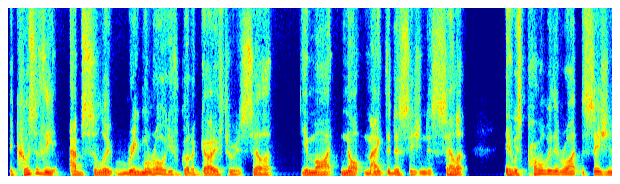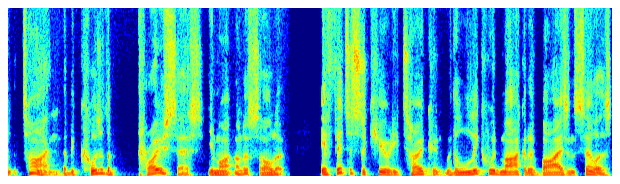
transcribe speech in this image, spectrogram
because of the absolute rigmarole you've got to go through to sell it, you might not make the decision to sell it. It was probably the right decision at the time, but because of the process, you might not have sold it. If it's a security token with a liquid market of buyers and sellers,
